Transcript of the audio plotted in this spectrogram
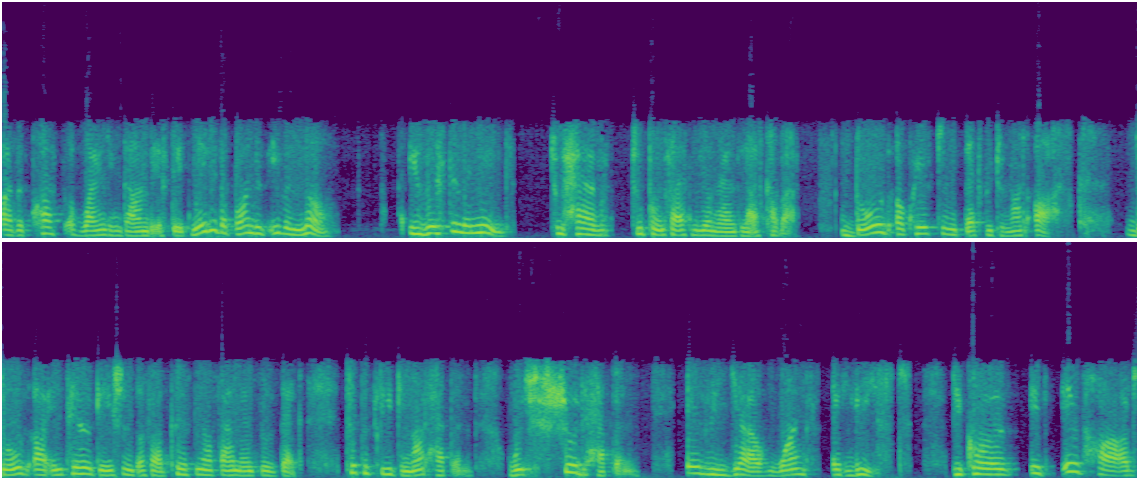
are the costs of winding down the estate. Maybe the bond is even no. Is there still a need to have 2.5 million rand life cover? Those are questions that we do not ask. Those are interrogations of our personal finances that typically do not happen, which should happen every year, once at least because it is hard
